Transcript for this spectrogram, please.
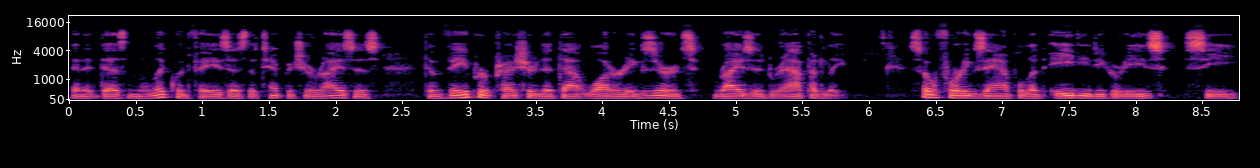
than it does in the liquid phase as the temperature rises, the vapor pressure that that water exerts rises rapidly. So for example, at 80 degrees C,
